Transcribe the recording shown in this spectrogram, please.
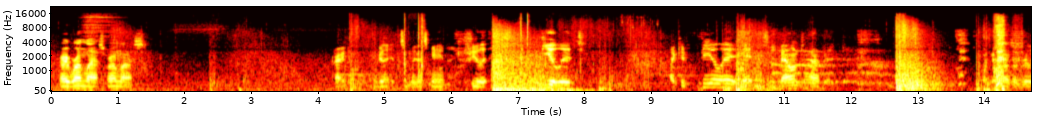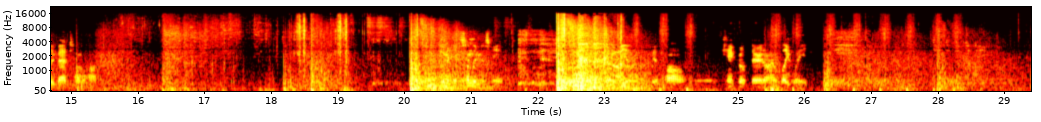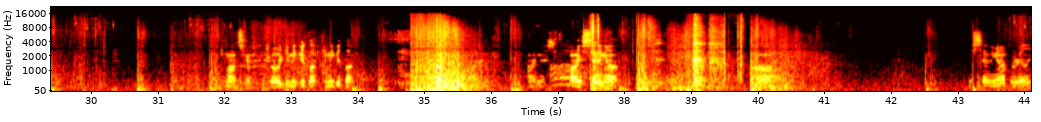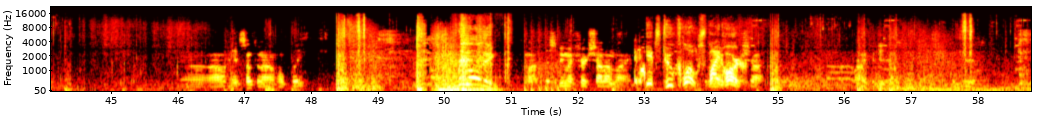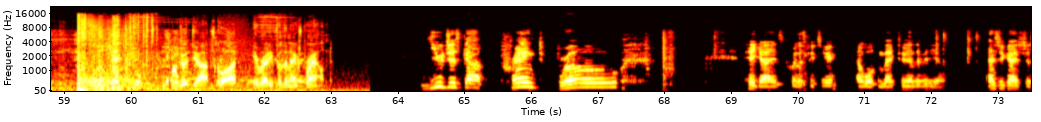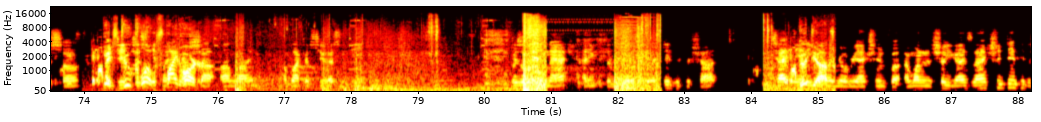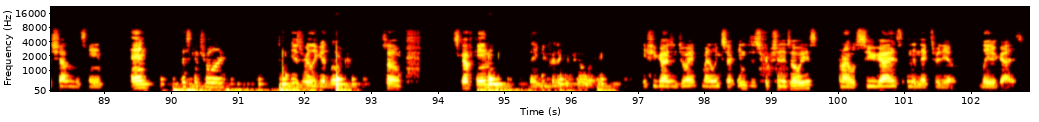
Alright, we're on last, we're on last. Alright, I'm gonna hit something this game. I can feel it. Feel it. I can feel it. It's bound to happen. Okay, that was a really bad tomahawk. Gonna hit something this game. I feel it. Oh, can't go up there, I don't have lightweight. Come on, Scuff Controller, give me good luck, give me good luck. Oh, I missed. Oh, he's setting up. Oh. He's setting up, really? Uh, I'll hit something on him, hopefully. Reloading! Come on, this will be my first shot online. It's too close. This will be Fight harder. Shot. Come on, I can do this. I can do this. Good job, squad. Get ready for the next round. You just got pranked, bro. Hey guys, Cordless Pizza here, and welcome back to another video. As you guys just saw, It's I did too just close. Fight harder. shot online on Black Ops 2 S&D. There's a little knack. I didn't get the reload, but I did hit the shot. I Good job. My real reaction, but I wanted to show you guys that I actually did hit a shot in this game, and this controller is really good look. So, Scuff Gaming, thank you for the controller. If you guys enjoyed, my links are in the description as always, and I will see you guys in the next video. Later, guys.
